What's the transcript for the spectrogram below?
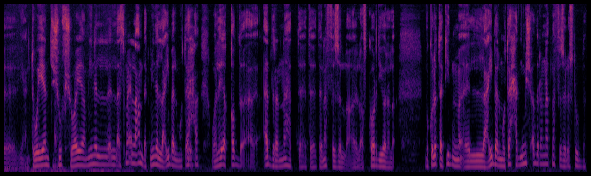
يعني شوية تشوف شوية مين الأسماء اللي عندك مين اللعيبة المتاحة وهل هي قد قادرة إنها تنفذ الأفكار دي ولا لأ. بكل تأكيد اللعيبة المتاحة دي مش قادرة إنها تنفذ الأسلوب ده.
